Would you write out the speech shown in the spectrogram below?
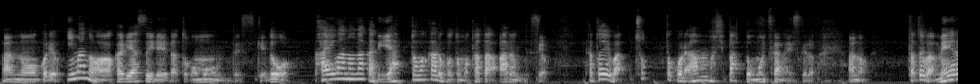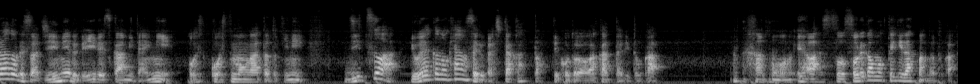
あの、これ、今のは分かりやすい例だと思うんですけど、会話の中でやっと分かることも多々あるんですよ。例えば、ちょっとこれあんまりパッと思いつかないですけど、あの、例えばメールアドレスは Gmail でいいですかみたいにご質問があった時に、実は予約のキャンセルがしたかったっていうことが分かったりとか、あの、いや、そ、それが目的だったんだとか、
